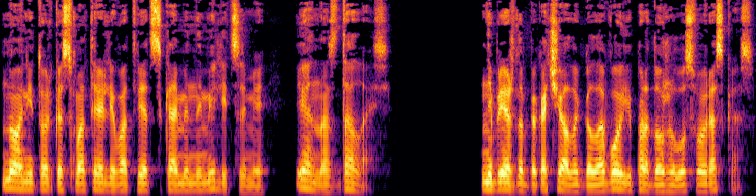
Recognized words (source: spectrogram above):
но они только смотрели в ответ с каменными лицами, и она сдалась. Небрежно покачала головой и продолжила свой рассказ.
